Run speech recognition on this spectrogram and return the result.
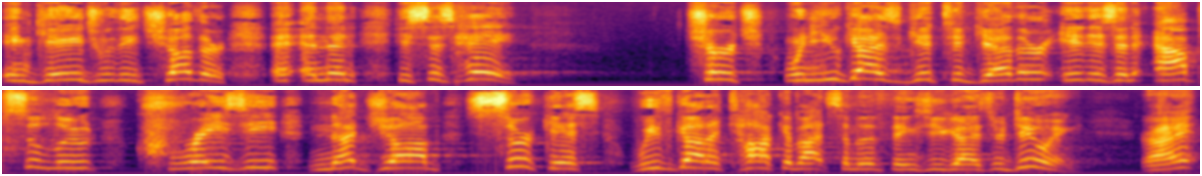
engage with each other. And, and then he says, Hey, church, when you guys get together, it is an absolute crazy nut job circus. We've got to talk about some of the things you guys are doing, right?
